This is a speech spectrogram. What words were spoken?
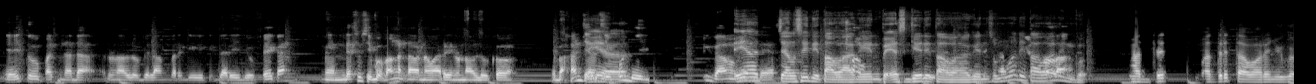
ya itu pas mendadak Ronaldo bilang pergi dari Juve kan Mendes tuh sibuk banget nawar-nawarin Ronaldo ke ya bahkan Chelsea Iya. pun di juga sama iya Mendes. Chelsea ditawarin PSG ditawarin semua ditawarin kok Madrid Madrid tawarin juga.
